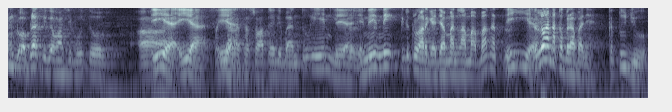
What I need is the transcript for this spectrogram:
yang 12 juga masih butuh eh, Iya, iya, segala iya. sesuatu yang dibantuin gitu. Iya, ini ini ini keluarga zaman lama banget. Lu. Iya. Lu anak keberapanya? ketujuh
